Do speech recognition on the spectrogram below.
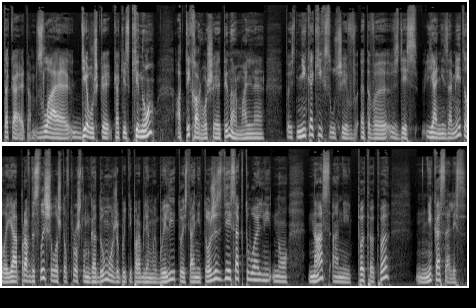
такая там злая девушка, как из кино, а ты хорошая, ты нормальная. То есть никаких случаев этого здесь я не заметила. Я, правда, слышала, что в прошлом году, может быть, и проблемы были. То есть они тоже здесь актуальны, но нас они не касались.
